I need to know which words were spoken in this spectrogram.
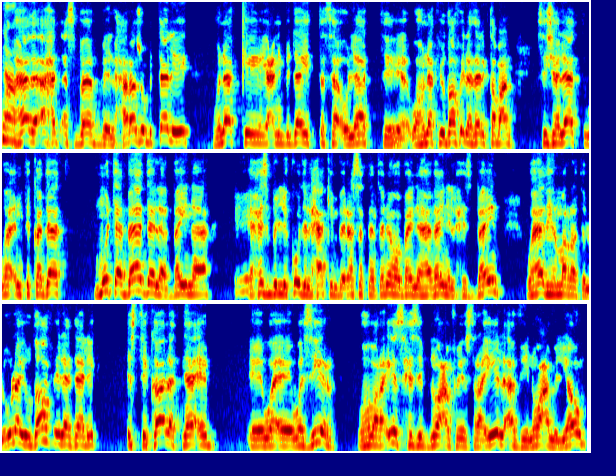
نعم. وهذا أحد أسباب الحرج وبالتالي هناك يعني بداية تساؤلات وهناك يضاف إلى ذلك طبعا سجالات وانتقادات متبادلة بين حزب الليكود الحاكم برئاسة نتنياهو وبين هذين الحزبين. وهذه المرة الأولى يضاف إلى ذلك استقالة نائب وزير وهو رئيس حزب نوعم في إسرائيل أفي نوعم اليوم.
